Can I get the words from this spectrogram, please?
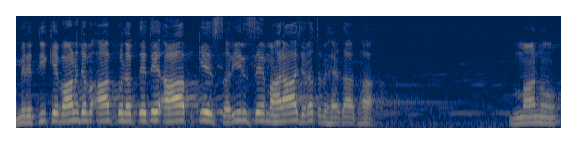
मेरे तीखे बाण जब आपको लगते थे, आपके शरीर से महाराज रथ बहता था। मानो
